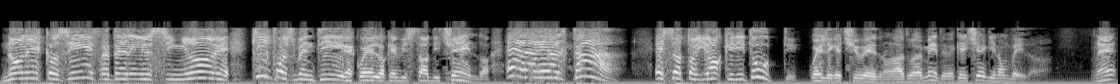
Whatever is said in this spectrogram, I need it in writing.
Non è così, fratelli nel Signore? Chi può smentire quello che vi sto dicendo? È la realtà! È sotto gli occhi di tutti, quelli che ci vedono naturalmente, perché i ciechi non vedono. Eh?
